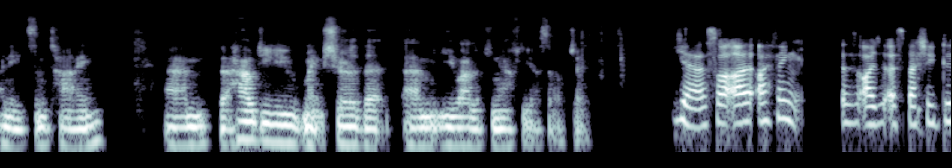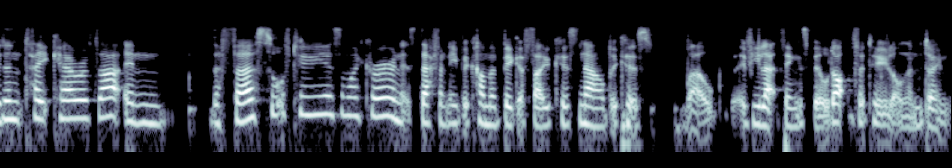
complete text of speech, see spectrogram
I need some time. Um, but how do you make sure that um, you are looking after yourself, Jay? Yeah, so I, I think I especially didn't take care of that in the first sort of two years of my career, and it's definitely become a bigger focus now because, well, if you let things build up for too long and don't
